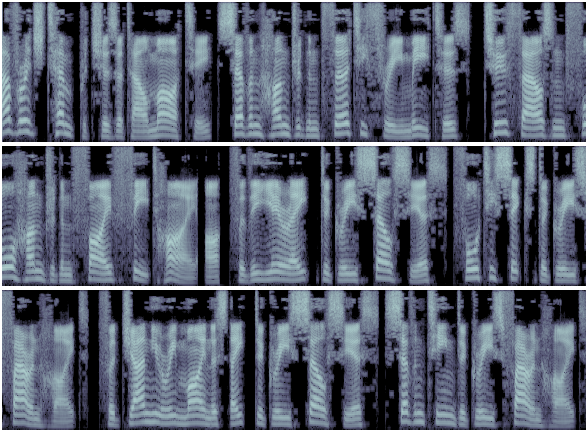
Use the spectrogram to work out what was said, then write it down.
Average temperatures at Almaty 733 meters 2405 feet high are for the year 8 degrees Celsius 46 degrees Fahrenheit for January minus 8 degrees Celsius 17 degrees Fahrenheit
